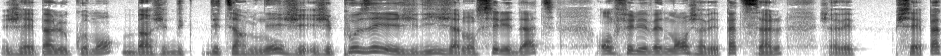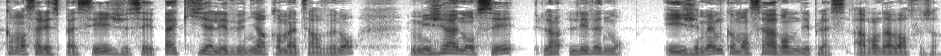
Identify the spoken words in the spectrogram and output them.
j'avais pas le comment, ben j'ai déterminé, j'ai posé, j'ai dit, j'ai annoncé les dates, on fait l'événement, j'avais pas de salle, j'avais je savais pas comment ça allait se passer, je savais pas qui allait venir comme intervenant, mais j'ai annoncé l'événement et j'ai même commencé à vendre des places avant d'avoir tout ça.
